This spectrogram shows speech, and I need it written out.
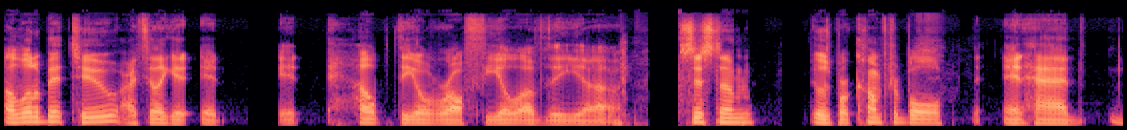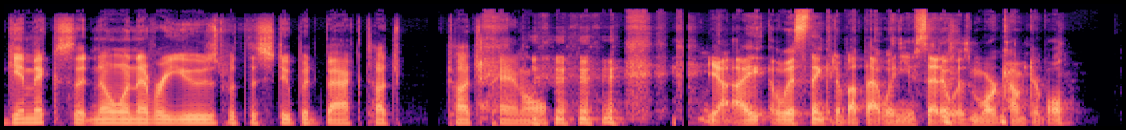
a little bit too. I feel like it it it helped the overall feel of the uh, system. It was more comfortable. It had gimmicks that no one ever used with the stupid back touch touch panel. yeah, I was thinking about that when you said it was more comfortable.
